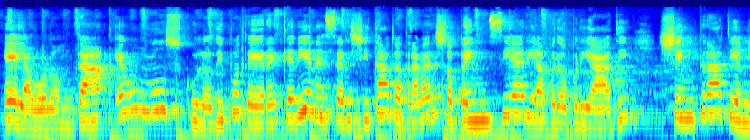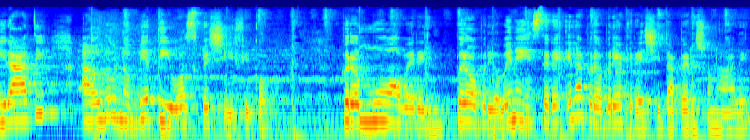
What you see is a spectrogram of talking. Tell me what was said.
E la volontà è un muscolo di potere che viene esercitato attraverso pensieri appropriati, centrati e mirati ad un obiettivo specifico. Promuovere il proprio benessere e la propria crescita personale.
